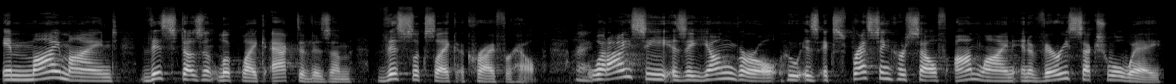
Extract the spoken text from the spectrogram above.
in my mind, this doesn't look like activism. This looks like a cry for help. Right. What I see is a young girl who is expressing herself online in a very sexual way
